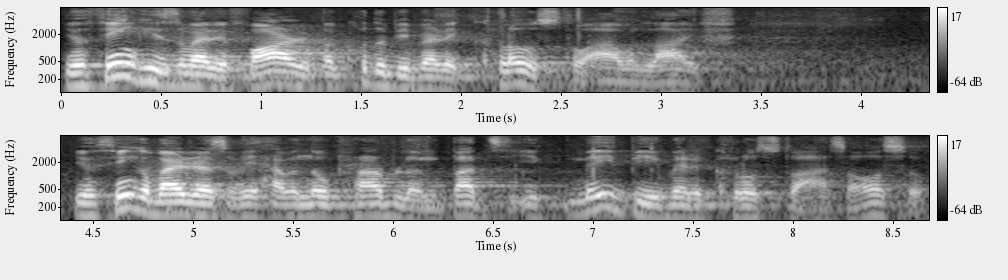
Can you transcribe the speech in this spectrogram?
You think it's very far, but could be very close to our life. You think virus we have no problem, but it may be very close to us also.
